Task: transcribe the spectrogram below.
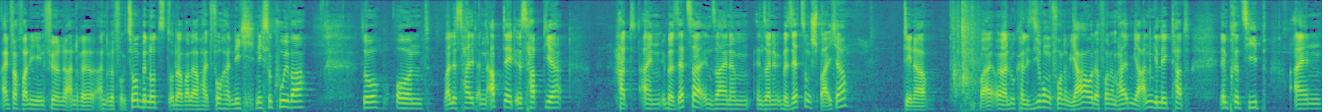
Einfach weil ihr ihn für eine andere, andere Funktion benutzt oder weil er halt vorher nicht, nicht so cool war. So, und weil es halt ein Update ist, habt ihr, hat ein Übersetzer in seinem, in seinem Übersetzungsspeicher, den er bei eurer Lokalisierung vor einem Jahr oder vor einem halben Jahr angelegt hat, im Prinzip ein,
